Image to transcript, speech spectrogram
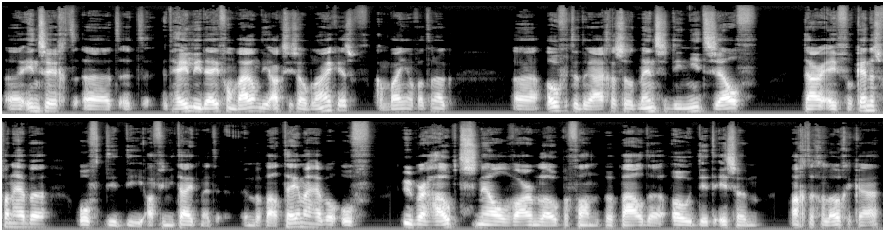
eh, inzicht eh, het, het, het hele idee van waarom die actie zo belangrijk is, of campagne of wat dan ook, eh, over te dragen, zodat mensen die niet zelf daar evenveel kennis van hebben, of die, die affiniteit met een bepaald thema hebben, of überhaupt snel warm lopen van bepaalde, oh, dit is een achtige logica,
